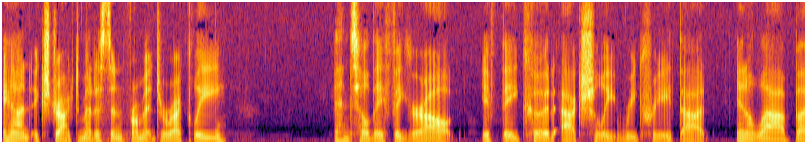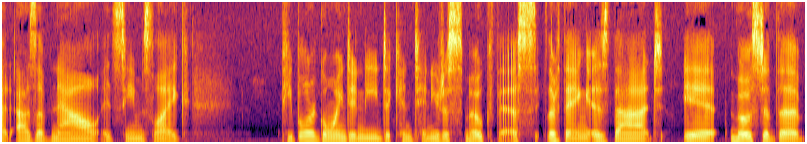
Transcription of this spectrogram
and extract medicine from it directly until they figure out if they could actually recreate that in a lab. But as of now, it seems like people are going to need to continue to smoke this. The other thing is that it most of the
